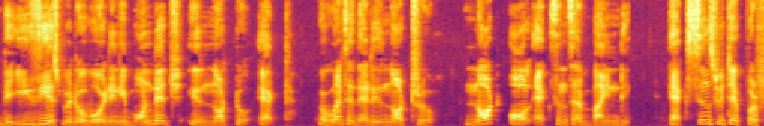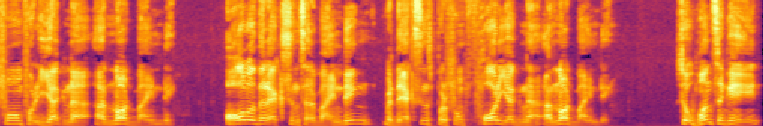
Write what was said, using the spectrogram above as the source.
the easiest way to avoid any bondage is not to act. But Bhagavan says that is not true. Not all actions are binding. Actions which are performed for yagna are not binding. All other actions are binding, but the actions performed for yagna are not binding. So once again,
